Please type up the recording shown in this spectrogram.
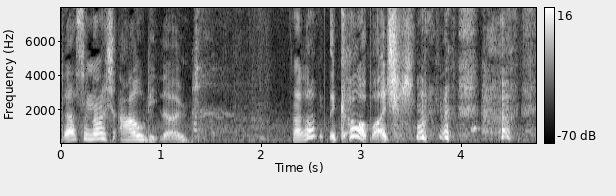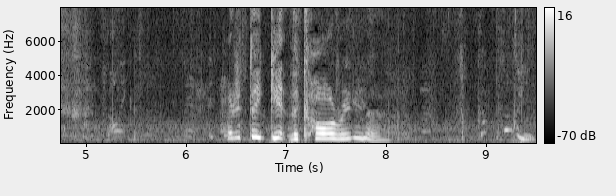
That's a nice Audi though. I like the car, but I just want to know how, how did they get the car in there? Good point.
